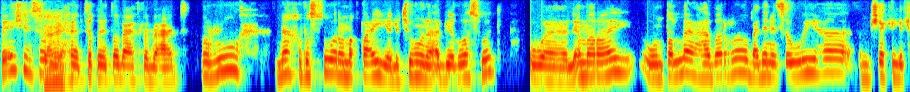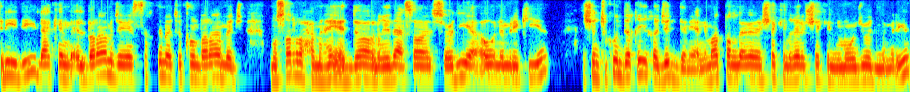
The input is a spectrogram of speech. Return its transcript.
فإيش نسوي إحنا بتقنية طباعه الأبعاد؟ نروح ناخذ الصورة المقطعية اللي تشوفونها أبيض وأسود. والام ار اي ونطلعها برا وبعدين نسويها بشكل 3 دي لكن البرامج اللي نستخدمها تكون برامج مصرحة من هيئة الدواء والغذاء سواء السعوديه أو الامريكيه عشان تكون دقيقة جدا يعني ما تطلع لنا شكل غير الشكل الموجود للمريض.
